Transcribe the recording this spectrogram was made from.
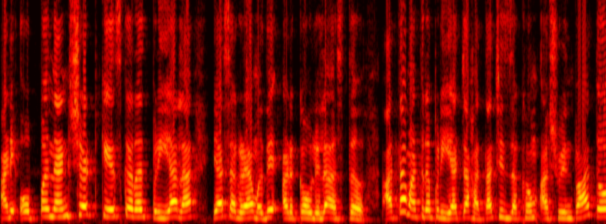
आणि ओपन अँड शट केस करत प्रियाला या सगळ्यामध्ये अडकवलेलं असतं. आता मात्र प्रियाच्या हाताची जखम अश्विन पाहतो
